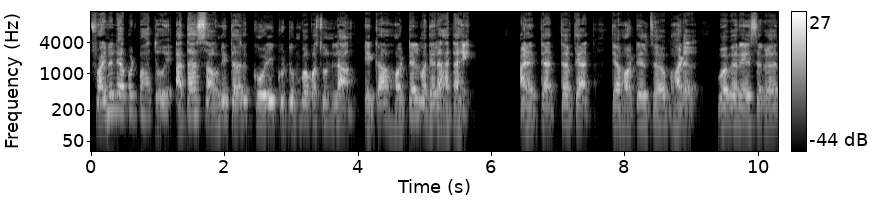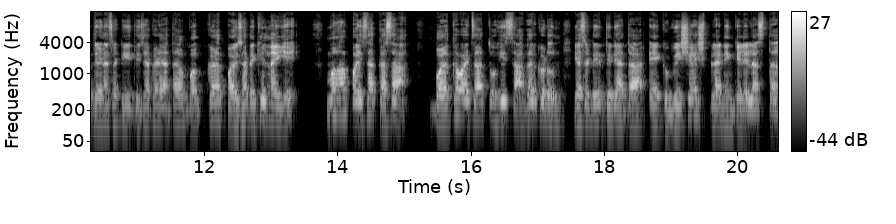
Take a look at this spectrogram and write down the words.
फायनली आपण पाहतोय आता सावनी तर कोळी कुटुंबापासून लांब एका हॉटेलमध्ये राहत आहे. आणि त्यात तर त्यात त्या हॉटेलचं भाडं वगैरे सगळं देण्यासाठी तिच्याकडे आता बक्कळ पैसा देखील नाहीये. मग हा पैसा कसा बळकवायचा तोही सागरकडून यासाठी तिने आता एक विशेष प्लॅनिंग केलेलं असतं.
